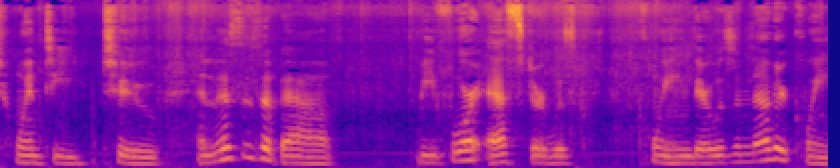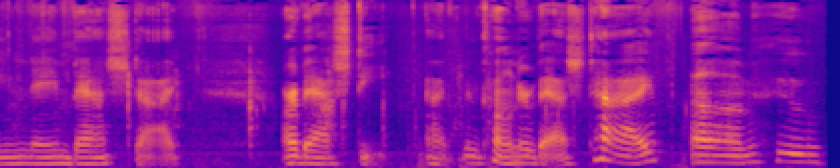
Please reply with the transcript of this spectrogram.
22. And this is about before Esther was queen, there was another queen named Vashti, or Vashti. I've been calling her Vashti, um, who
